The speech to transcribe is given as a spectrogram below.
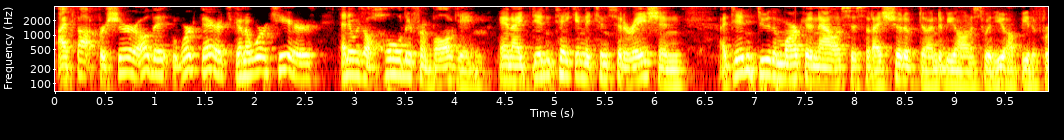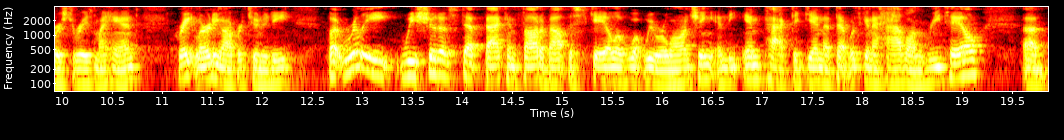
I thought for sure, oh, it worked there, it's going to work here, and it was a whole different ball game. And I didn't take into consideration, I didn't do the market analysis that I should have done. To be honest with you, I'll be the first to raise my hand. Great learning opportunity, but really, we should have stepped back and thought about the scale of what we were launching and the impact again that that was going to have on retail. Uh,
